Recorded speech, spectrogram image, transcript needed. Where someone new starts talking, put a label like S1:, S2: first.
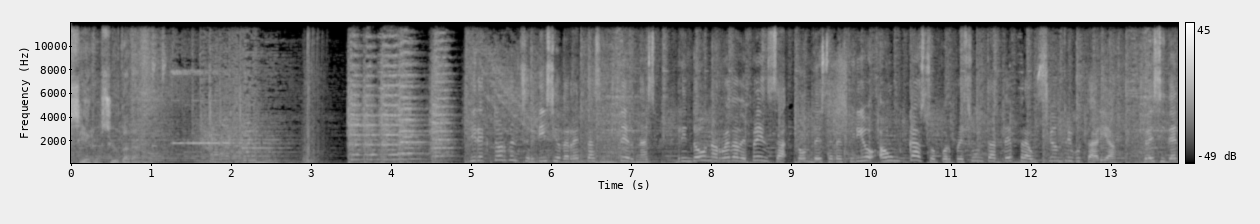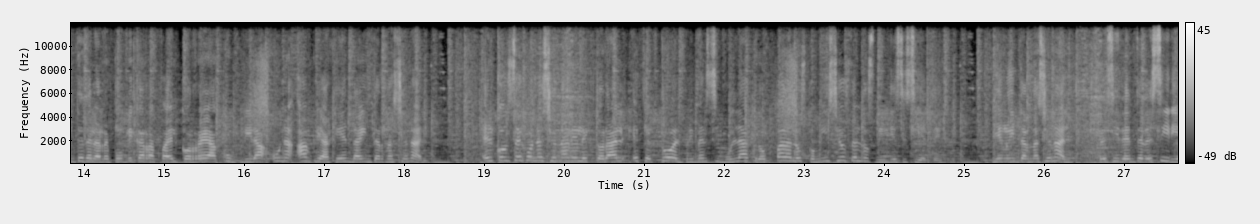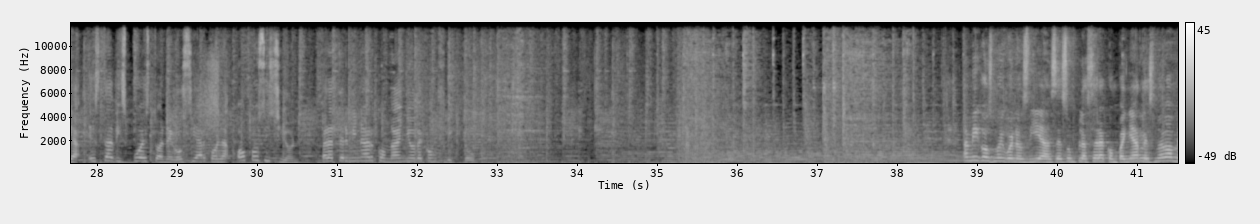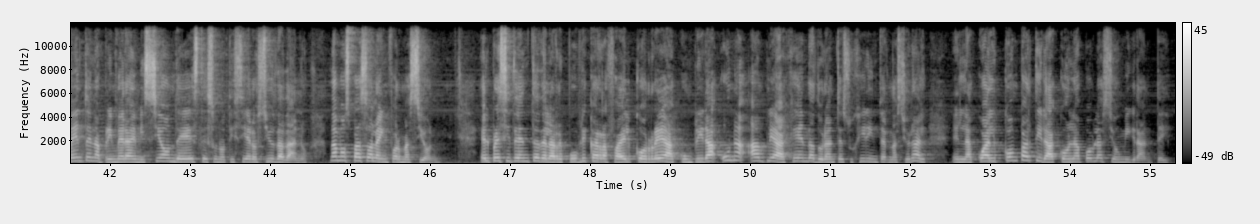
S1: Noticiero Ciudadano.
S2: Director del Servicio de Rentas Internas brindó una rueda de prensa donde se refirió a un caso por presunta defraudación tributaria. Presidente de la República Rafael Correa cumplirá una amplia agenda internacional. El Consejo Nacional Electoral efectuó el primer simulacro para los comicios del 2017. Y en lo internacional, presidente de Siria está dispuesto a negociar con la oposición para terminar con año de conflicto. Amigos, muy buenos días. Es un placer acompañarles nuevamente en la primera emisión de este su noticiero ciudadano. Damos paso a la información. El presidente de la República, Rafael Correa, cumplirá una amplia agenda durante su gira internacional, en la cual compartirá con la población migrante.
